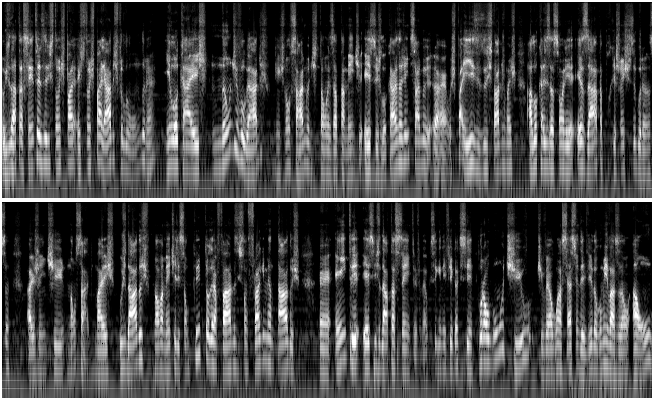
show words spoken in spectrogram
Os data centers eles estão, estão espalhados pelo mundo, né? Em locais não divulgados. A gente não sabe onde estão exatamente esses locais. A gente sabe é, os países, os estados, mas a localização ali exata por questões de segurança a gente não sabe. Mas os dados, novamente, eles são criptografados e são fragmentados é, entre esses data centers, né? O que significa que se por algum motivo tiver algum acesso indevido, alguma invasão a um,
